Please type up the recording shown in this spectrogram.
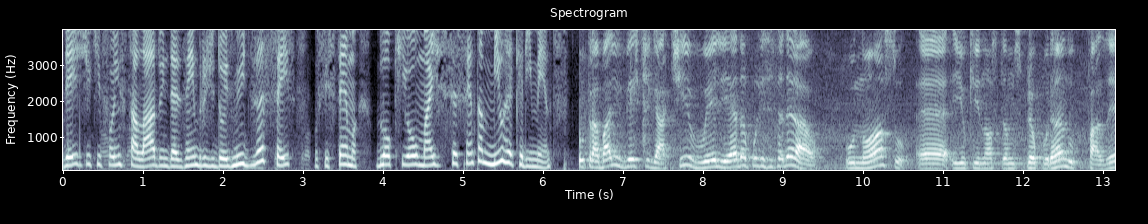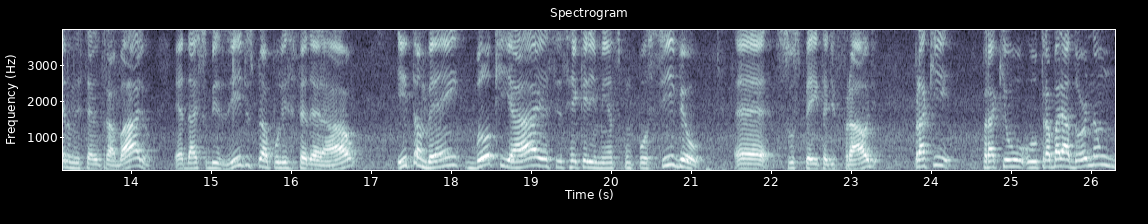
Desde que foi instalado em dezembro de 2016, o sistema bloqueou mais de 60 mil requerimentos. O trabalho investigativo ele é da Polícia Federal. O nosso é, e o que nós estamos procurando fazer no Ministério do Trabalho é dar subsídios para a Polícia Federal e também bloquear esses requerimentos com possível é, suspeita de fraude para que, pra que o, o trabalhador não,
